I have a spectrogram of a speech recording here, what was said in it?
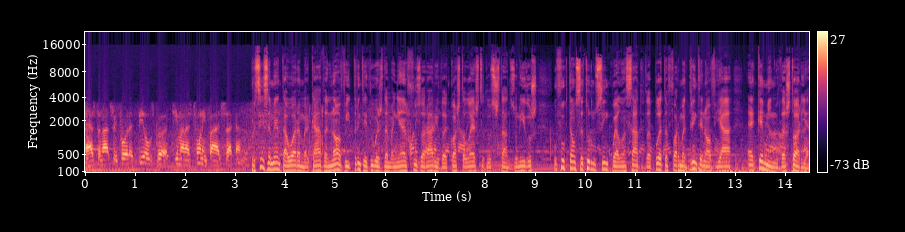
Astronauts report it feels good. T-minus 25 seconds. Precisamente à hora marcada, 9h32 da manhã, fuso horário da costa leste dos Estados Unidos, o foguetão Saturno V é lançado da plataforma 39A a caminho da história.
